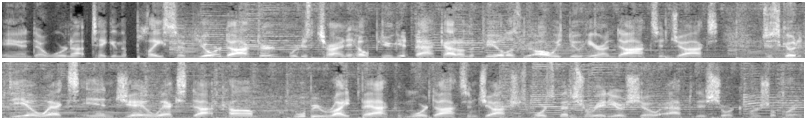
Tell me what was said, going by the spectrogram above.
and uh, we're not taking the place of your doctor. We're just trying to help you get back out on the field, as we always do here on Docs and Jocks. Just go to D-O-X-N-J-O-X.com. We'll be right back with more Docs and Jocks, your sports medicine radio show, after this short commercial break.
